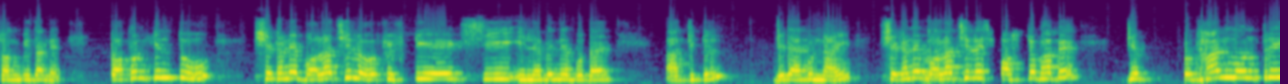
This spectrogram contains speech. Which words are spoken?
সংবিধানে তখন কিন্তু সেখানে বলা ছিল ফিফটি এইট সি ইলেভেনে বোধ হয় আর্টিকেল যেটা এখন নাই। সেখানে বলা ছিল স্পষ্টভাবে যে প্রধানমন্ত্রী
